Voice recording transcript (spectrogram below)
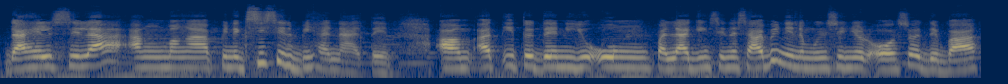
dahil sila ang mga pinagsisilbihan natin. Um, at ito din yung palaging sinasabi ni na Monsignor Oso, 'di ba?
